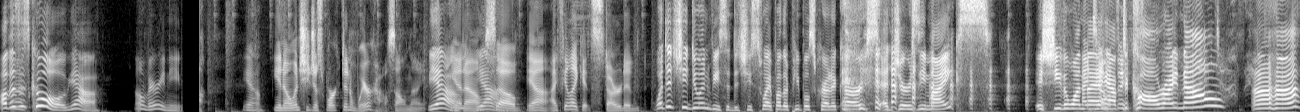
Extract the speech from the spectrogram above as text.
Oh, this is cool. Yeah. Oh, very neat. Yeah. You know, and she just worked in a warehouse all night. Yeah, You know, yeah. so yeah, I feel like it started. What did she do in Visa? Did she swipe other people's credit cards at Jersey Mike's? Is she the one that I, don't have to call right now? Uh huh.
